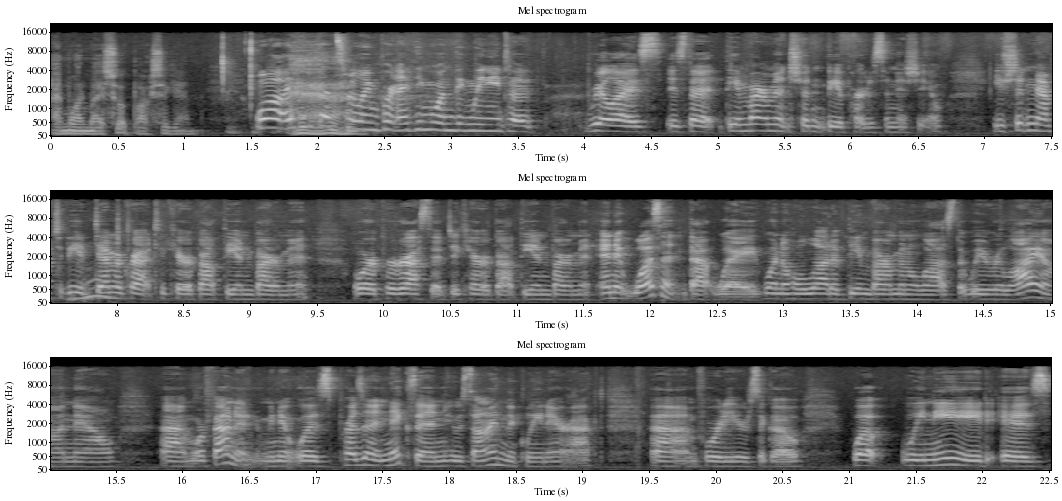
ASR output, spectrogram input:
I'm on my soapbox again. Well, I think that's really important. I think one thing we need to realize is that the environment shouldn't be a partisan issue. You shouldn't have to be a Democrat to care about the environment or a progressive to care about the environment. And it wasn't that way when a whole lot of the environmental laws that we rely on now um, were founded. I mean, it was President Nixon who signed the Clean Air Act um, 40 years ago. What we need is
